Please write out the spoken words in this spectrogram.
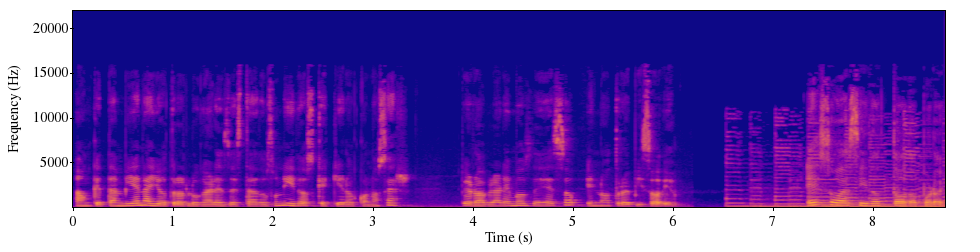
aunque también hay otros lugares de Estados Unidos que quiero conocer, pero hablaremos de eso en otro episodio. Eso ha sido todo por hoy.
